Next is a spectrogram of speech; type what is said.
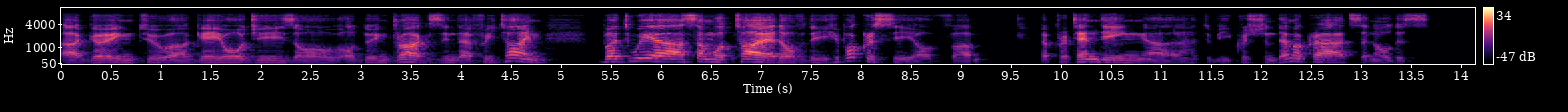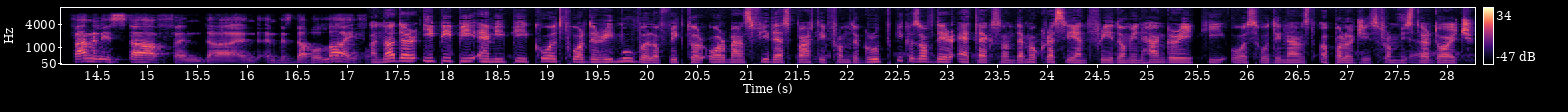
uh, going to uh, gay orgies or, or doing drugs in their free time, but we are somewhat tired of the hypocrisy of um, uh, pretending uh, to be Christian Democrats and all this family stuff and, uh, and, and this double life. Another EPP MEP called for the removal of Viktor Orban's Fidesz party from the group because of their attacks on democracy and freedom in Hungary. He also denounced apologies from It's, Mr. uh, Deutsch.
